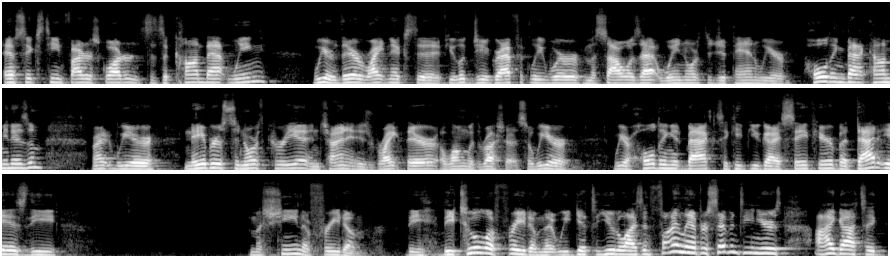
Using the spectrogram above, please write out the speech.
F 16 fighter squadrons. It's a combat wing. We are there right next to, if you look geographically where Misawa is at, way north of Japan. We are holding back communism. Right? We are neighbors to North Korea, and China is right there along with Russia. So we are we are holding it back to keep you guys safe here. But that is the machine of freedom, the the tool of freedom that we get to utilize. And finally, after 17 years, I got to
